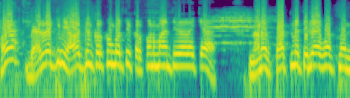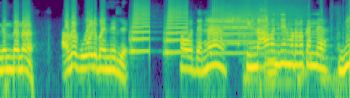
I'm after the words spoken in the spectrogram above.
ಹಾ? ಬ್ಯಾಡ್ದಕ್ಕಿನ ಯಾವಾಗಿನ ಕರ್ಕೊಂಡ್ ಬರ್ತಿ ಕರ್ಕೊಂಡ್ ಬಾ ಅಂತ ಹೇಳಕ್ಕ ನನಗ್ ಪಟ್ನ ತಿಳಿಯಾಗ ಬಂತ ನಿಂದನ. ಅದಕ್ಕೆ ಓಡಿ ಬಂದಿಲ್ಲ ಹೌದನ? ಈಗ ನಾವ್ ಒಂದೇನ್ ಮಾಡ್ಬೇಕಲ್ಲ? ನೀ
